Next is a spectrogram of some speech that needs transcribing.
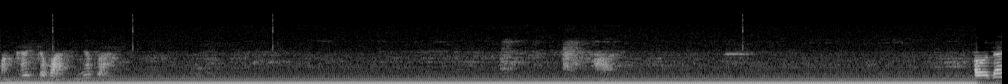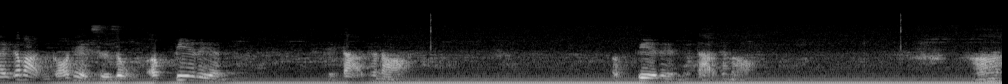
bằng cách các bạn nhấp vào. Đây các bạn có thể sử dụng appearance để tạo cho nó. Appearance để tạo cho nó. Đó.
